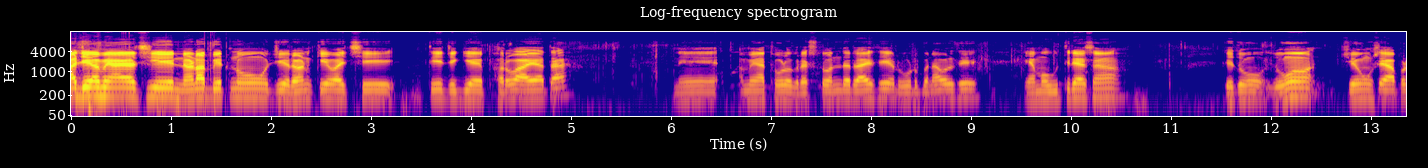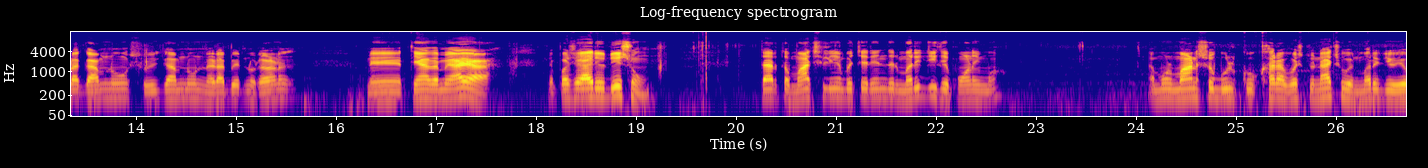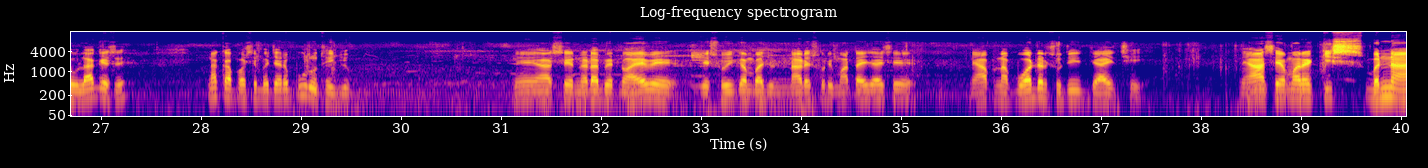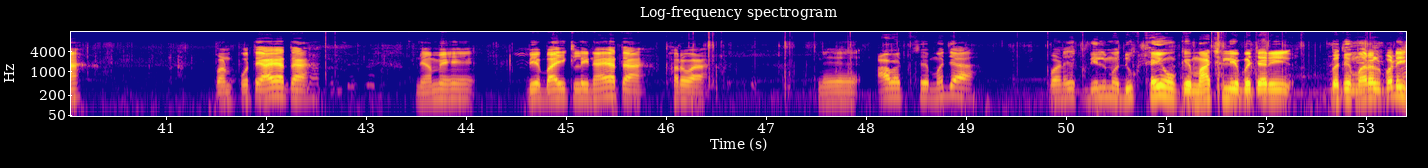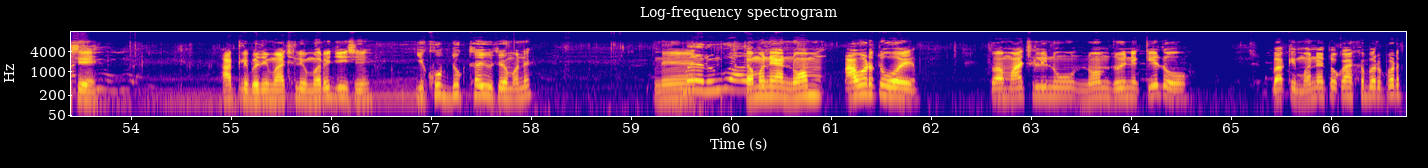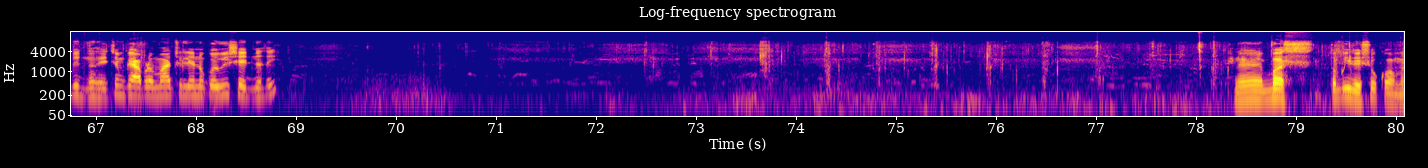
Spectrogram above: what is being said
આજે અમે આવ્યા છીએ નડાબેટનું જે રણ કહેવાય છે, તે જગ્યાએ ફરવા આવ્યા હતા. ને અમે આ થોડોક રસ્તો અંદર જાય છે, રોડ બનાવેલ છે. એમાં ઉતર્યા છે. કે તો જુઓ, જેવું છે આપણા ગામનું, સુઈ ગામનું નડાબેટનું રણ. ને ત્યાં તમે આવ્યા ને પછી આર્યું દેશું તાર તો માછલી બચારી અંદર મરી ગઈ છે પાણીમાં. આ મૂળ માણસો બુલકું ખરાબ વસ્તુ નાચવું હોય મરી ગયું એવું લાગે છે. નકા પછી બચારે પૂરું થઈ ગયું. ને આ છે નડાબેટનો હાઈવે જે સુઈગામ બાજુ નાડેશ્વરી માતા જાય છે ને આપના બોર્ડર સુધી જાય છે. ને આ છે અમારે કિસ બન્ના, પણ પોતે આવ્યા હતા ને અમે બે બાઇક લઈને આવ્યા હતા ફરવા. ને આવત છે મજા, પણ એક દિલમાં દુઃખ થયું કે માછલીઓ બચારી બધી મરલ પડી છે. આટલી બધી માછલીઓ મરી ગઈ છે. એ ખૂબ દુઃખ થયું છે મને. ને તમને આ નોમ આવડતું હોય તો આ માછલીનું નોમ જોઈને કહેતો બાકી મને તો કાંઈ ખબર પડતી જ નથી. કેમ કે આપણે માછલીનો કોઈ વિષય જ નથી. ને બસ તો બીજું શું કહો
